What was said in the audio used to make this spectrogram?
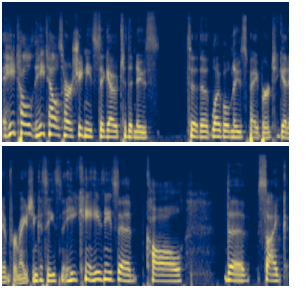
he told he tells her she needs to go to the news to the local newspaper to get information because he's he can't he needs to call the psych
